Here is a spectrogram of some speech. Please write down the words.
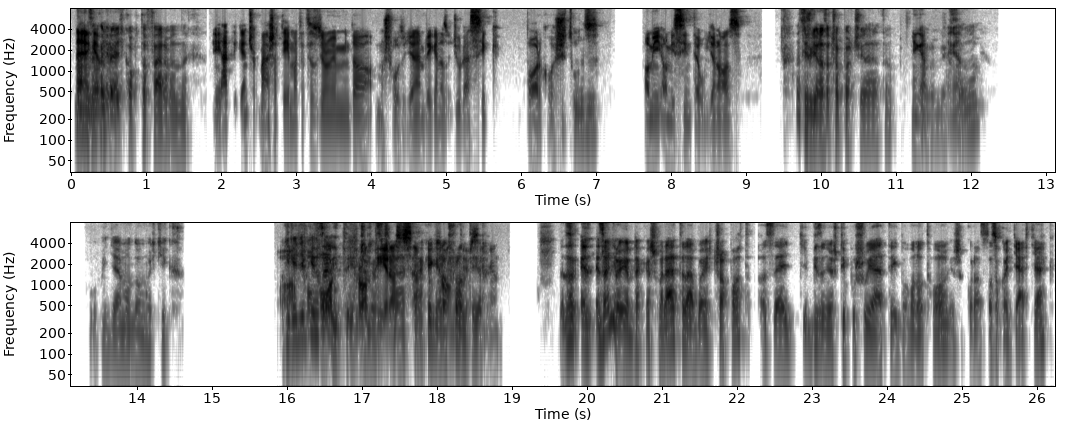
Ne, engem... ezek annyira egy kaptafára mennek. É, hát igen, csak más a téma. Tehát ez ugyanolyan, mint a, most volt ugye nem régen az a Jurassic parkos cucc, uh mhm. -huh. ami, ami szinte ugyanaz. Azt is ugyanaz a csapat csinálta. Igen, igen. Hú, mindjárt mondom, hogy kik. Akik a egyébként az Elite Frontier, azt hiszem. Igen, a Frontier. Igen. Ez, ez, ez annyira érdekes, mert általában egy csapat az egy bizonyos típusú játékban van otthon, és akkor az, azokat gyártják.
